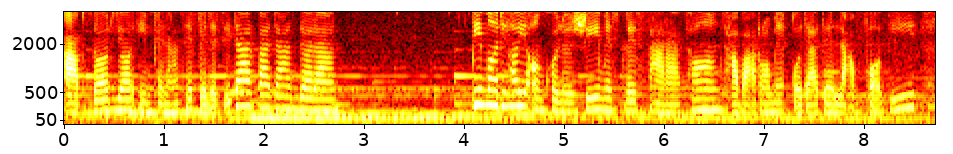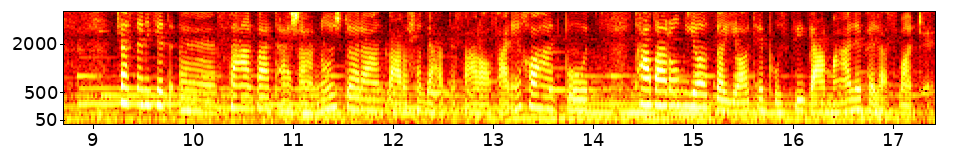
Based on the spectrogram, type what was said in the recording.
ابزار یا ایمپلنت فلزی در بدن دارن. بیماری های آنکولوژی مثل سرطان، تورم غدد لنفاوی کسانی که سر و تشنج دارند براشون درد سرآفرین خواهد بود. تورم یا زایات پوستی در محل پلاسماجت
